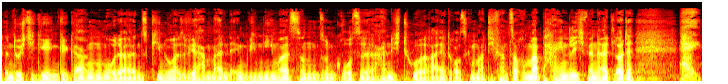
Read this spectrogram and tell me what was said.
dann durch die Gegend gegangen oder ins Kino. Also wir haben halt irgendwie niemals so, ein, so eine große Heimlichtuerei draus gemacht. Ich fand es auch immer peinlich, wenn halt Leute, hey,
